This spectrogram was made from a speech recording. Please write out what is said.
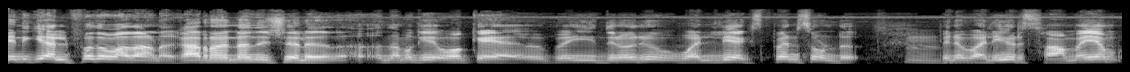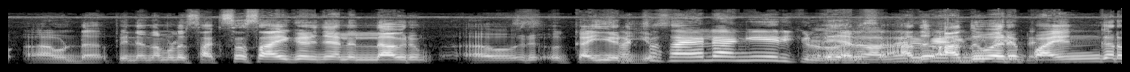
എനിക്ക് അത്ഭുതം അതാണ്. കാരണം എന്താണെന്ന് വെച്ചാൽ നമുക്ക് ഓക്കെ ഇപ്പൊ ഇതിനൊരു വലിയ എക്സ്പെൻസ് ഉണ്ട്. പിന്നെ വലിയൊരു സമയം ഉണ്ട്. പിന്നെ നമ്മൾ സക്സസ് ആയി കഴിഞ്ഞാൽ എല്ലാവരും ഒരു കൈയടിക്കും അത് അത് അതുവരെ ഭയങ്കര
